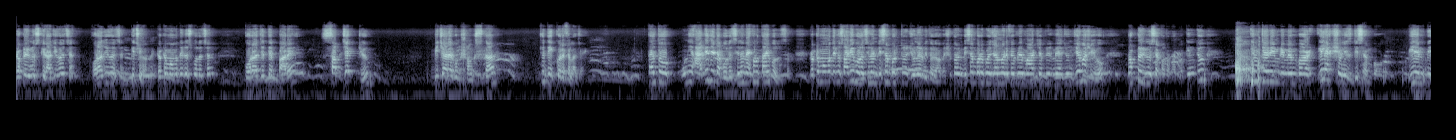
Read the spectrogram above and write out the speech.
ডক্টর ইউনুস কি রাজি হয়েছেন? ও রাজি হয়েছেন? কিছুই হবে ডক্টর মোহাম্মদ ইউনুস বলেছেন করা যেতে পারে সাবজেক্ট বিচার এবং সংস্কার যদি করে ফেলা যায়। তাহলে তো উনি আগে যেটা বলেছিলেন, এখনও তাই বলছেন। ডক্টর মোহাম্মদ ইউনুস আগে বলেছিলেন ডিসেম্বর টু জুনের ভিতরে হবে। সুতরাং ডিসেম্বরের পরে January February March April May June যে মাসেই হোক ডক্টর ইউনুসের কথা থাকল। কিন্তু interim remember election is December BNP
